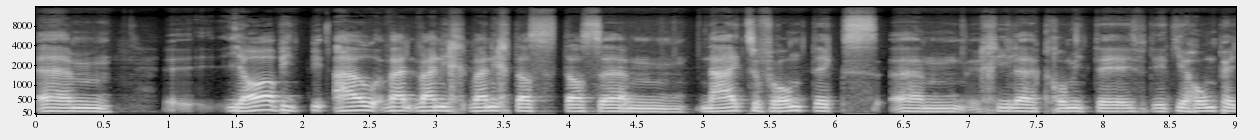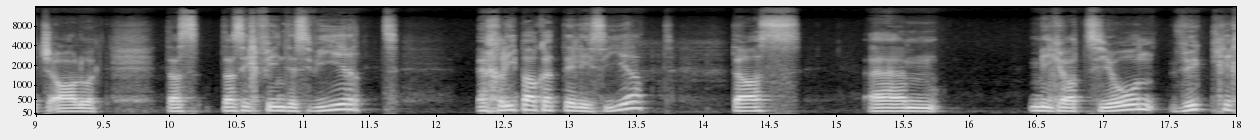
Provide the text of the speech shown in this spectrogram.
ähm, ja, bei, bei, auch wenn, wenn, ich, wenn ich das, das ähm, Nein zu Frontex ähm, Komitee, die, die Homepage anschaue, dass, dass ich finde, es wird bisschen bagatellisiert, dass ähm, Migration wirklich,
